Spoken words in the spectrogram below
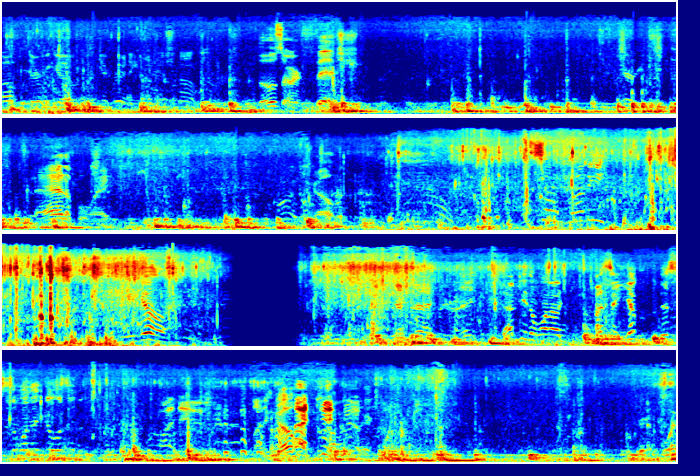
Oh, there we go. Get ready. Finish not loop. Those are fish. There he. Attaboy. Go. What's up, buddy? There you go. Exactly right. That'd be the one I'd, I'd say, yep, this is the one that goes in. What do I do? Let him go. What do? Good boy.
